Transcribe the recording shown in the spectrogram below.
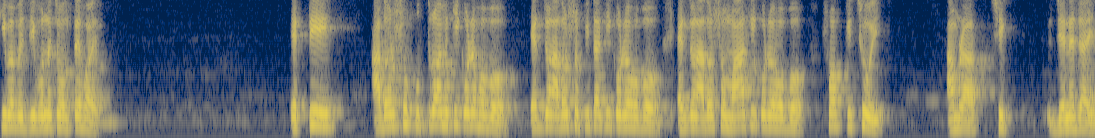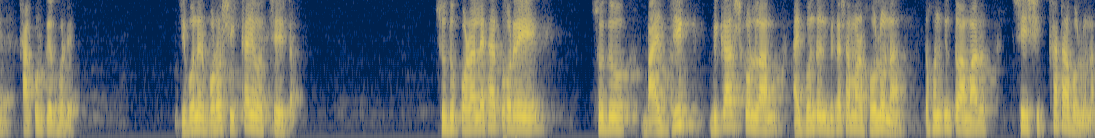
কীভাবে জীবনে চলতে হয়। একটি আদর্শ পুত্র আমি কি করে হব? একজন আদর্শ পিতা কি করে হব? একজন আদর্শ মা কি করে হব? সবকিছুই আমরা জেনে যাই ঠাকুরকে ধরে। জীবনের বড় শিক্ষাই হচ্ছে এটা। শুধু পড়ালেখা করে শুধু বাহ্যিক বিকাশ করলাম, আভ্যন্তরীণ বিকাশ আমার হলো না, তখন কিন্তু আমার সেই শিক্ষাটা হলো না।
